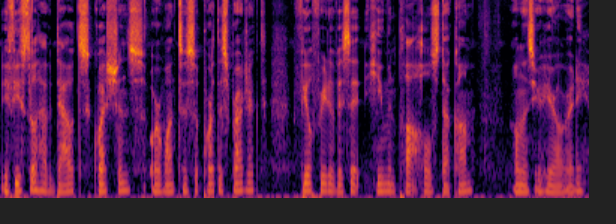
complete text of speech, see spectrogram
If you still have doubts, questions, or want to support this project, feel free to visit humanplotholes.com unless you're here already.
